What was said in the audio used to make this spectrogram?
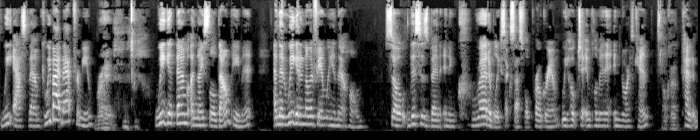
We ask them, can we buy it back from you? right. We get them a nice little down payment and then we get another family in that home. So this has been an incredibly successful program. We hope to implement it in North Kent, Okay. kind of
